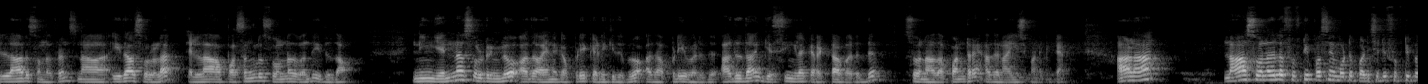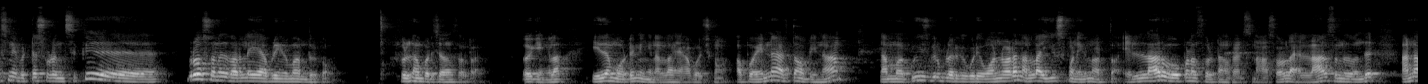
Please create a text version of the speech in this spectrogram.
எல்லாரும் சொன்ன ஃப்ரெண்ட்ஸ் நான் இதாக சொல்லலை. எல்லா பசங்களும் சொன்னது வந்து இதுதான். நீங்கள் என்ன சொல்கிறீங்களோ அது எனக்கு அப்படியே கிடைக்குது ப்ரோ அது அப்படியே வருது. அதுதான் கெஸ்ஸிங்கில் கரெக்டாக வருது. ஸோ நான் அதை பண்ணுறேன் அதை நான் யூஸ் பண்ணிக்கிட்டேன். ஆனால் நான் சொன்னதில் ஃபிஃப்டி பர்சன்ட் மட்டும் படிச்சுட்டு ஃபிஃப்டி பர்சன்ட் விட்ட ஸ்டூடெண்ட்ஸுக்கு ப்ரோ சொன்னது வரலையே அப்படிங்கிற மாதிரி இருந்திருக்கும். ஃபுல்லாக படிச்சா தான் சொல்கிறேன் ஓகேங்களா இதை மட்டும் நீங்கள் நல்லா ஞாபகம் வச்சுக்கணும். அப்போ என்ன அர்த்தம் அப்படின்னா நம்ம குயிஸ் குரூப்பில் இருக்கக்கூடிய ஒன்னோட நல்லா யூஸ் பண்ணிக்கணும்னு அர்த்தம். எல்லாரும் ஓப்பனாக சொல்லிட்டாங்க ஃப்ரெண்ட்ஸ் நான் சொல்ல எல்லாரும் சொன்னது வந்து அண்ணா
